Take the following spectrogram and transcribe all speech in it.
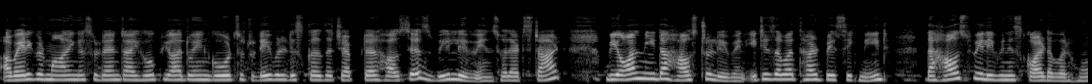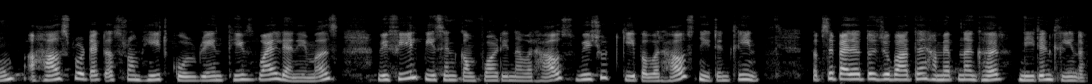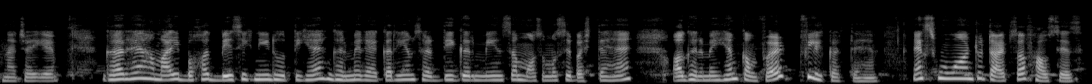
A very good morning, student. I hope you are doing good. So today we'll discuss the chapter houses we live in. So let's start. We all need a house to live in. It is our third basic need. The house we live in is called our home. A house protects us from heat, cold, rain, thieves, wild animals. We feel peace and comfort in our house. We should keep our house neat and clean. सबसे पहले तो जो बात है हमें अपना घर neat and clean रखना चाहिए घर है हमारी बहुत बेसिक नीड होती है घर में रहकर ही हम सर्दी गर्मी इन सब मौसमों से बचते हैं और घर में ही हम कंफर्ट फील करते हैं। Next move on to types of houses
